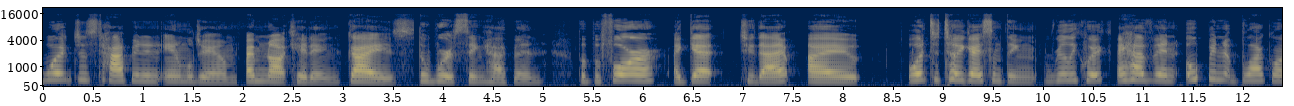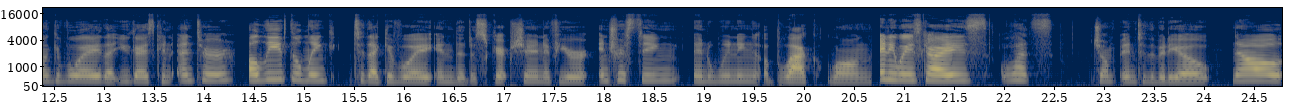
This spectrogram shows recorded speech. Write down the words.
what just happened in Animal Jam. I'm not kidding. Guys, the worst thing happened. But before I get to that, I want to tell you guys something really quick. I have an open Black Long giveaway that you guys can enter. I'll leave the link to that giveaway in the description if you're interested in winning a Black Long. Anyways, guys, let's jump into the video. Now,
